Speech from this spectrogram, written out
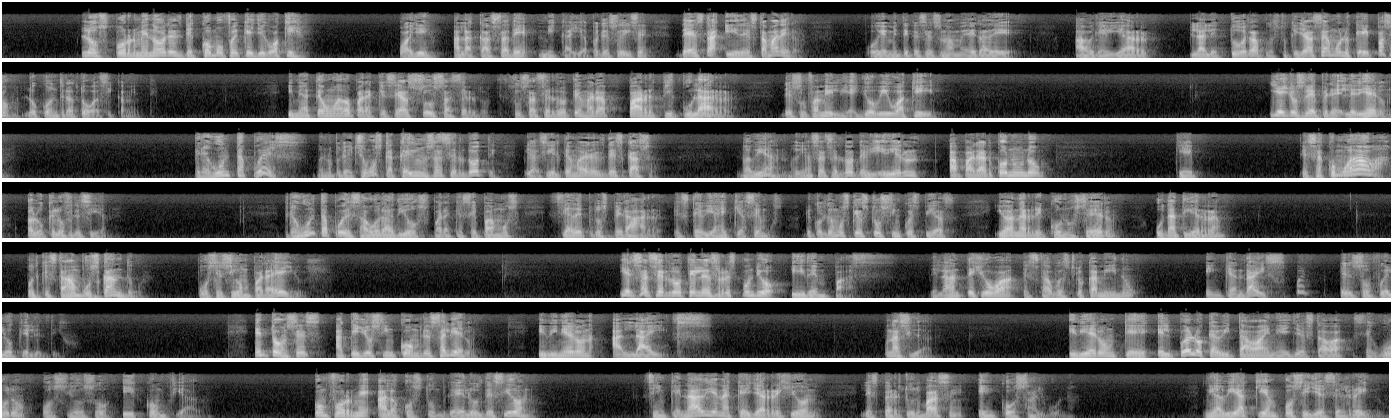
los pormenores de cómo fue que llegó aquí o allí, a la casa de Micaía. Por eso dice, de esta y de esta manera. Obviamente que esa es una manera de abreviar la lectura, puesto que ya sabemos lo que ahí pasó, lo contrató básicamente. Y me ha tomado para que sea su sacerdote, su sacerdote de manera particular de su familia. Yo vivo aquí. Y ellos le, dijeron, pregunta pues, bueno, pero echemos que acá hay un sacerdote. Y así el tema del descaso. No habían, no habían sacerdotes. Y dieron a parar con uno que desacomodaba a lo que le ofrecían. Pregunta pues ahora a Dios para que sepamos si ha de prosperar este viaje que hacemos. Recordemos que estos cinco espías iban a reconocer una tierra porque estaban buscando posesión para ellos. Y el sacerdote les respondió, id en paz. Delante de Jehová está vuestro camino, ¿en que andáis? Bueno, eso fue lo que les dijo. Entonces aquellos cinco hombres salieron y vinieron a Lais, una ciudad, y vieron que el pueblo que habitaba en ella estaba seguro, ocioso y confiado, conforme a la costumbre de los de Sidón, sin que nadie en aquella región les perturbase en cosa alguna. Ni había quien poseyese el reino.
